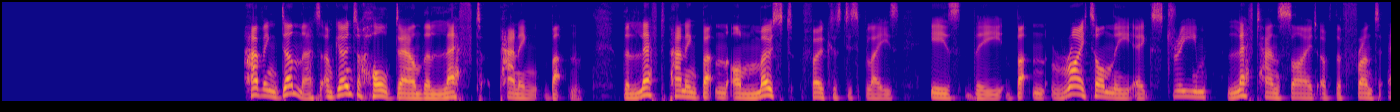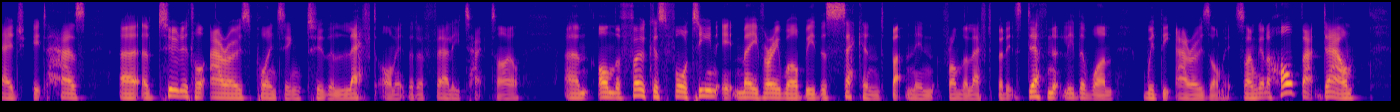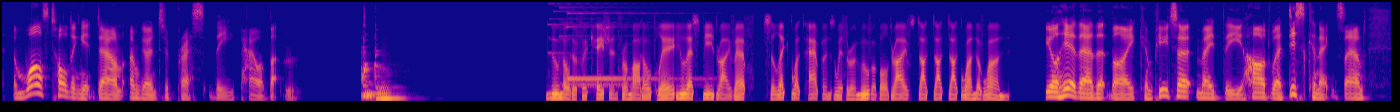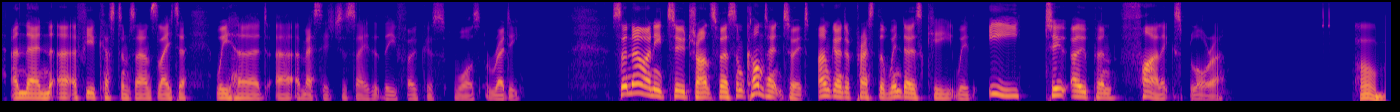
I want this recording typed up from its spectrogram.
Having done that, I'm going to hold down the left panning button. The left panning button on most focus displays is the button right on the extreme left hand side of the front edge. It has uh, two little arrows pointing to the left on it that are fairly tactile. Um, on the Focus 14, it may very well be the second button in from the left, but it's definitely the one with the arrows on it. So I'm going to hold that down, and whilst holding it down, I'm going to press the power button. New notification from autoplay USB drive F. Select what happens with removable drives dot dot dot one of one. You'll hear there that my computer made the hardware disconnect sound, and then uh, a few custom sounds later, we heard uh, a message to say that the focus was ready. So now I need to transfer some content to it. I'm going to press the Windows key with E to open File Explorer. Home.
